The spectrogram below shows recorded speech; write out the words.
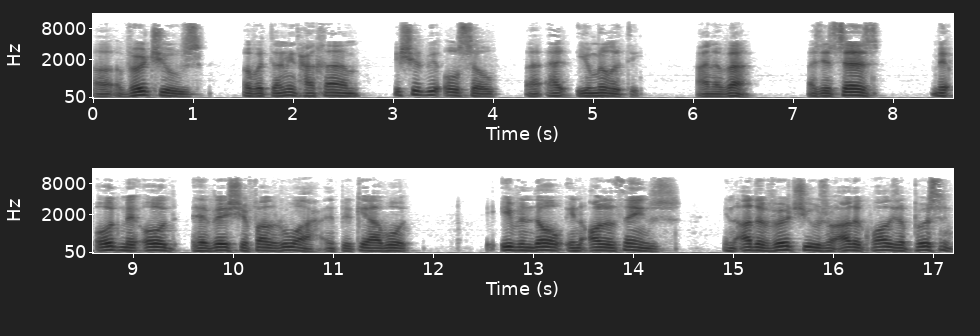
uh, virtues of a Talmid Hakam, it should be also uh, humility, anava. As it says, me'od me'od heve shefal ruach in Pirkei Avot. Even though in other things, in other virtues or other qualities, a person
